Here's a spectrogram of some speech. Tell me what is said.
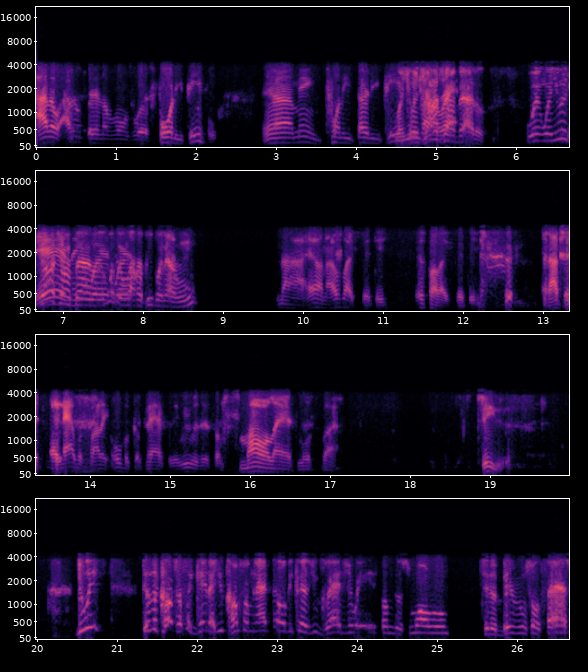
I don't, I don't been in the rooms where it's 40 people. You know what I mean? 20, 30 people. When you in trying Jar to Jar rap. battle, when when you in Yeah, Jar Jar wasn't a lot of people in that room. Nah, hell no, it was like 50. It was probably like 50. and I think, and that was probably over capacity. We was in some small ass little spot. Jesus. Do we? Does the culture forget that you come from that though? Because you graduated from the small room to the big room so fast.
